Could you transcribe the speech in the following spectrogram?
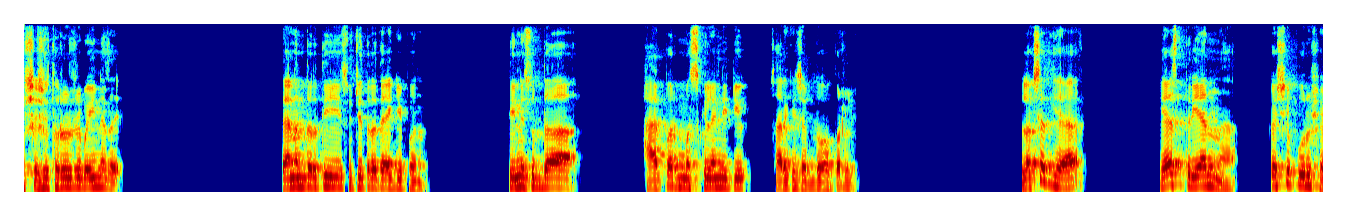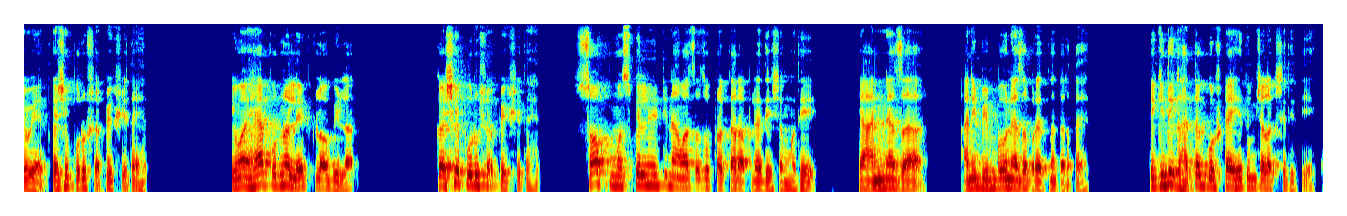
शशी थरूरची बहीणच आहे. त्यानंतर ती सुचित्रा त्यागी पण, तिने सुद्धा हायपर मस्क्युलॅनिटी सारखे शब्द वापरले. लक्षात घ्या, या स्त्रियांना कसे पुरुष हवे आहेत, कसे पुरुष अपेक्षित आहेत किंवा ह्या पूर्ण लेफ्ट लॉबीला कसे पुरुष अपेक्षित आहेत. सॉफ्ट मस्क्युलिनिटी नावाचा जो प्रकार आपल्या देशामध्ये हे आणण्याचा आणि बिंबवण्याचा प्रयत्न करत आहेत. ते किती घातक गोष्ट आहे हे तुमच्या लक्षात येते का?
